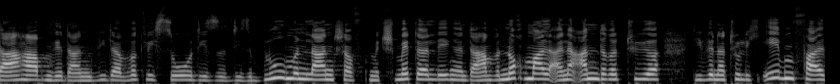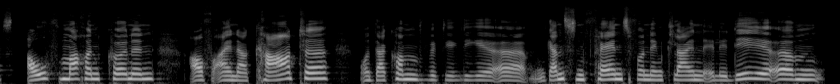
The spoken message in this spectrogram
da haben wir dann wieder wirklich so diese, diese Blumenlandschaft mit Schmetterlingen. Da haben wir nochmal eine andere Tür, die wir natürlich ebenfalls aufmachen können auf einer Karte. Und da kommen die, die äh, ganzen Fans von den kleinen LED ähm,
